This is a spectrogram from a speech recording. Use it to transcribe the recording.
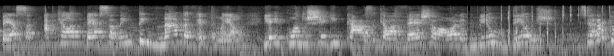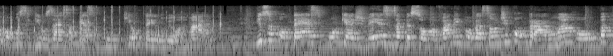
peça, aquela peça nem tem nada a ver com ela, e aí quando chega em casa, que ela veste, ela olha, meu Deus, será que eu vou conseguir usar essa peça com o que eu tenho no meu armário? Isso acontece porque às vezes a pessoa vai na empolgação de comprar uma roupa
